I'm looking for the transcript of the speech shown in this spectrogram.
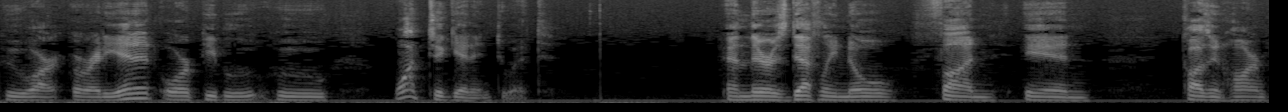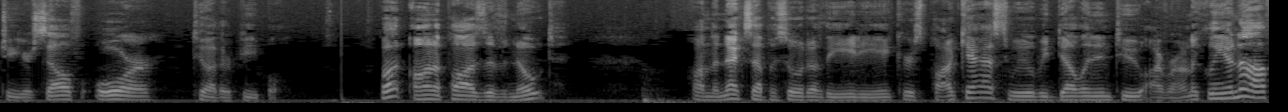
who are already in it or people who want to get into it. And there is definitely no fun in causing harm to yourself or to other people. But on a positive note, on the next episode of the 80 Acres podcast, we will be delving into, ironically enough,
